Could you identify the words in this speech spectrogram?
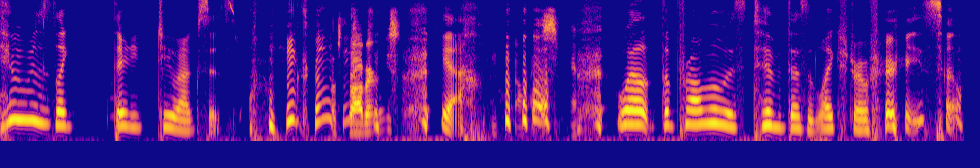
it was like 32 ounces. Of strawberries. yeah. nice. Well, the problem is Tim doesn't like strawberries, so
